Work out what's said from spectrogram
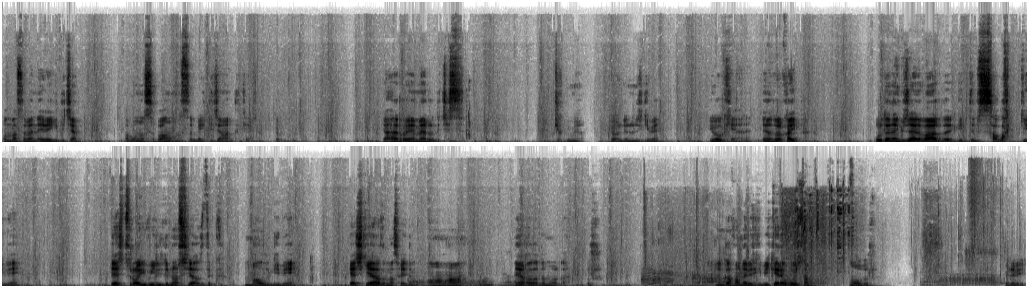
Olmazsa ben eve gideceğim. Ama bunun spawn olmasını bekleyeceğim artık. Ya, her roya merro diyeceğiz. Çıkmıyor. Gördüğünüz gibi. Yok yani. Dinozor kayıp. Burada ne güzel vardı. Gittim salak gibi. Destroy Will Dinos yazdık. Mal gibi. Keşke yazmasaydım. Aha. Ne yakaladım orada? Dur. Yani kafana bir, bir kere koysam ne olur? Böyle bir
